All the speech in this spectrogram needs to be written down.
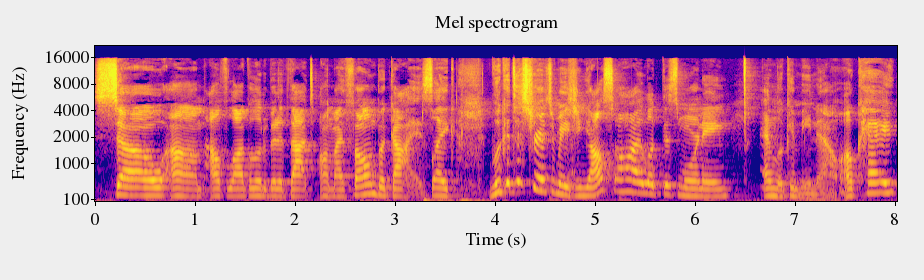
So um, I'll vlog a little bit of that on my phone. But guys, like, look at this transformation. Y'all saw how I looked this morning and look at me now, okay?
